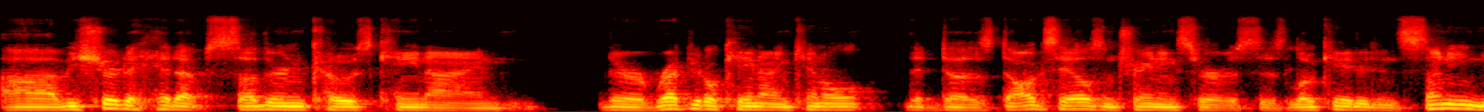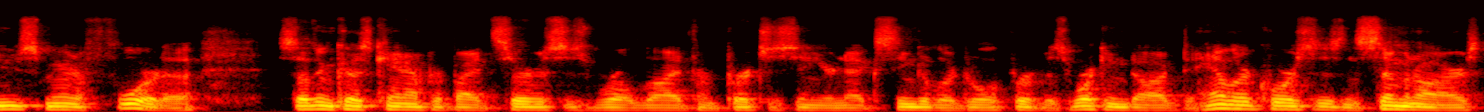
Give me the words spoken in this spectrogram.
uh, be sure to hit up Southern Coast Canine. They're a reputable canine kennel that does dog sales and training services located in sunny New Smyrna, Florida. Southern Coast Canine provides services worldwide from purchasing your next single or dual purpose working dog to handler courses and seminars.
